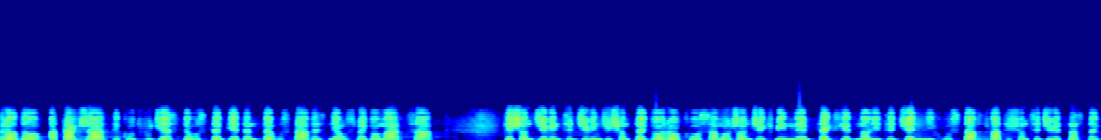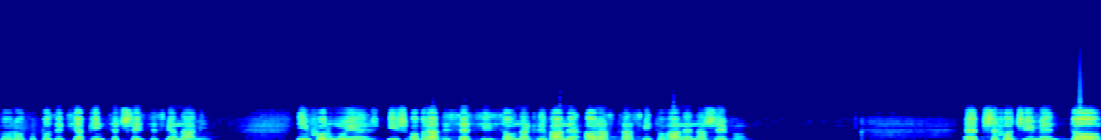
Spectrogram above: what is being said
RODO, a także artykuł 20 ustęp 1b ustawy z dnia 8 marca 1990 roku o samorządzie gminnym, tekst jednolity Dziennik Ustaw z 2019 roku, pozycja 506 ze zmianami. Informuję, iż obrady sesji są nagrywane oraz transmitowane na żywo. E, Przechodzimy do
